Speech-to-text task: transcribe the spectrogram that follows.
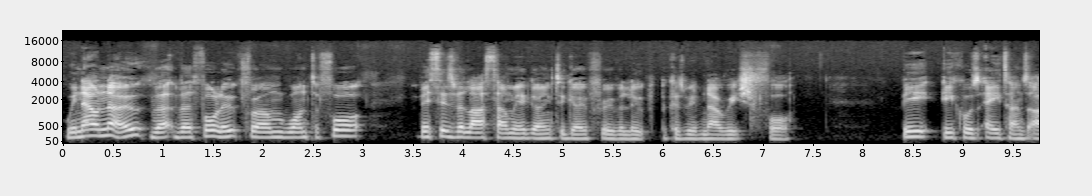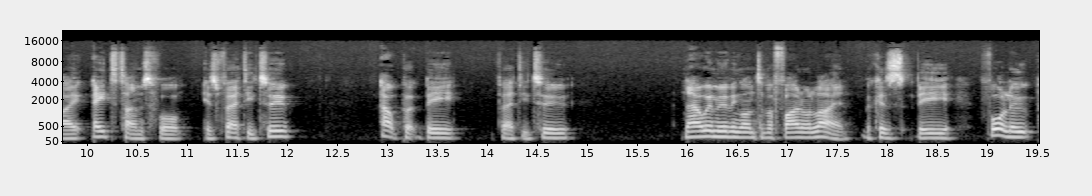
We now know that the for loop from 1 to 4, this is the last time we are going to go through the loop because we've now reached 4. b equals a times i, 8 times 4 is 32. Output b, 32. Now we're moving on to the final line because the for loop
